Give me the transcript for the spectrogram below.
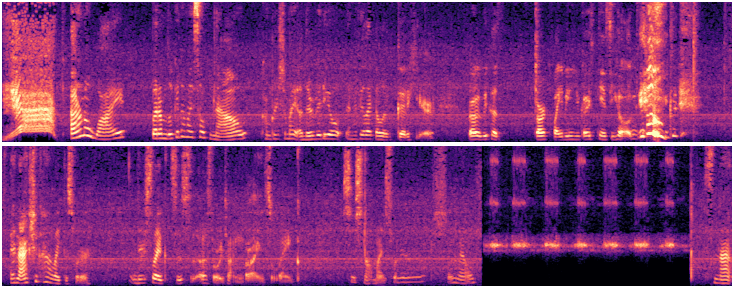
yeah. I don't know why, but I'm looking at myself now compared to my other video, and I feel like I look good here. Probably because dark lighting, you guys can't see how and I actually kind of like the sweater. There's like this is a story time guy, so like it's just not my sweater. Someone else. It's not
